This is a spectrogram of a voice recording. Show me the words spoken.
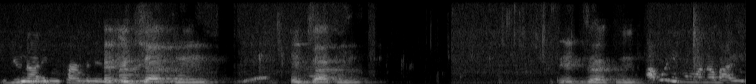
you're not even permanent. Exactly. Yeah. Exactly. Exactly. I wouldn't even want nobody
